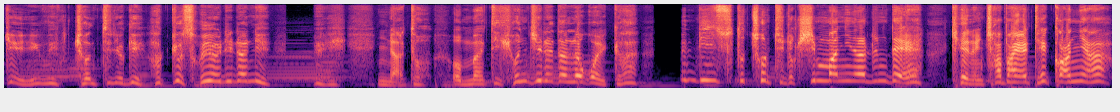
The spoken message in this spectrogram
게임이 전투력이 학교 서열이라니 나도 엄마한테 현질해달라고 할까? 민수도 전투력 10만이 나는데 걔는 잡아야 될 거 아니야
